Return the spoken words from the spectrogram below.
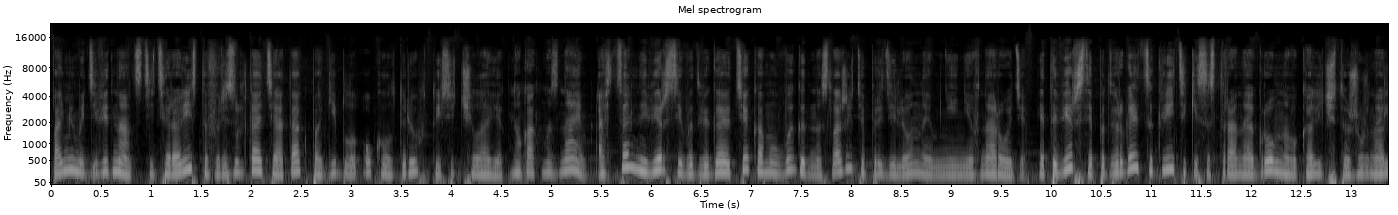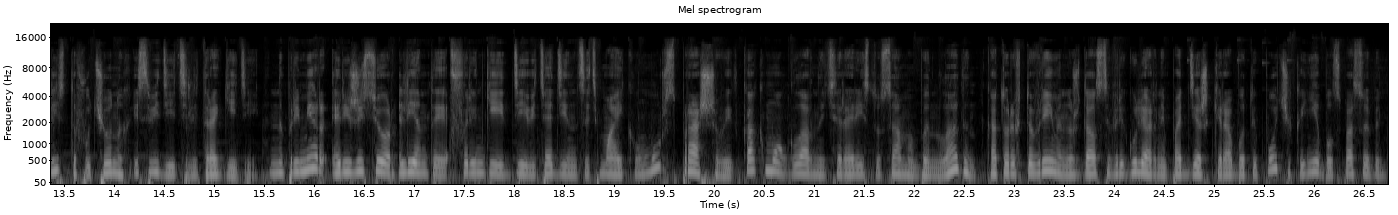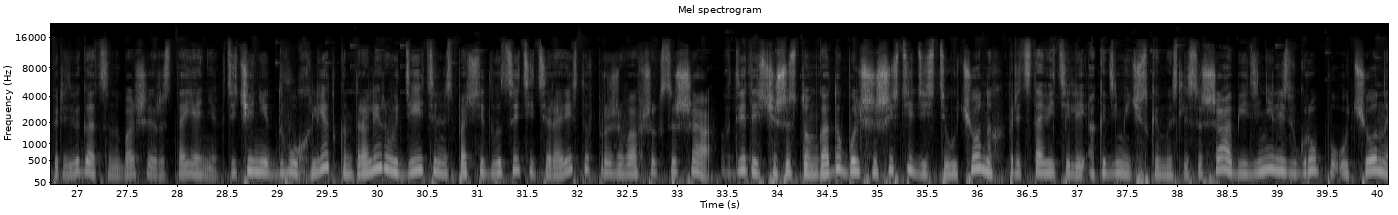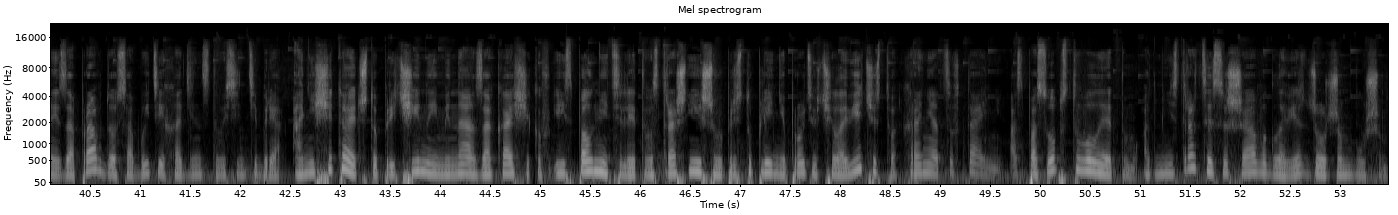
Помимо 19 террористов, в результате атак погибло около 3000 человек. Но, как мы знаем, официальные версии выдвигают те, кому выгодно сложить определенное мнение в народе. Эта версия подвергается критике со стороны огромного количества журналистов, ученых и свидетелей трагедий. Например, режиссер ленты «Фаренгейт 9.11» Майкл Мур спрашивает, как мог главный террорист Усама бен Ладен, который в то время нуждался в регулярной поддержке работы почек и не был способен передвигаться на большие расстояния, в течение двух лет контролировать деятельность почти 20 террористов, проживавших в США. В 2006 году больше 60 ученых, представителей академической мысли США, объединились в группу «Ученые за правду о событиях 11 сентября». Они считают, что причины, имена заказчиков и исполнителей этого страшнейшего преступления против человечества хранятся в тайне, а способствовала этому администрация США во главе с Джорджем Бушем.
